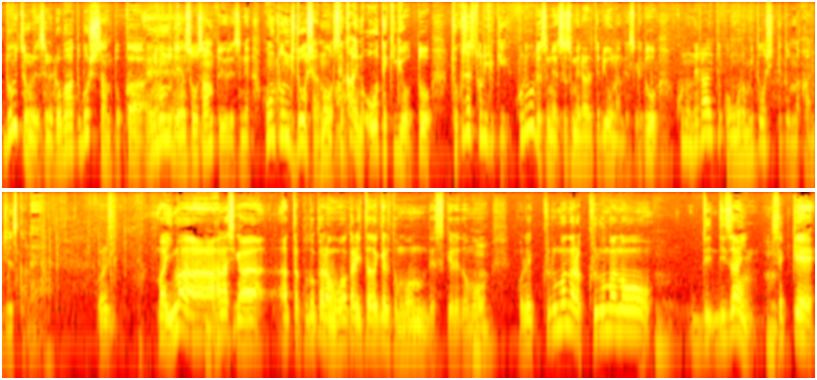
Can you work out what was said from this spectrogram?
ドイツのですねロバート・ボッシュさんとか、日本の電装さんというですね本当に自動車の世界の大手企業と直接取引これをですね進められてるようなんですけどこの狙いと今後の見通しってどんな感じですかね？これまあ、今、話があったことからもお分かりいただけると思うんですけれども、うん、これ、車なら車のデ,、デザイン、設計、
